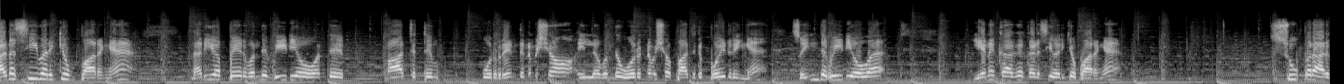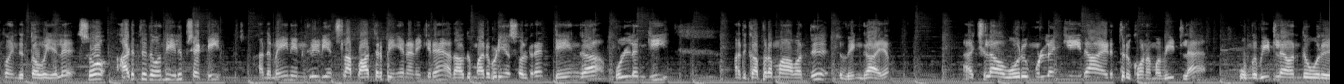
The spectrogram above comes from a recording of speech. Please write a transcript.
கடைசி வரைக்கும் பாருங்கள் நிறைய பேர் வந்து வீடியோ வந்து பார்த்துட்டு ஒரு ரெண்டு நிமிஷம் இல்லை வந்து ஒரு நிமிஷம் பார்த்துட்டு போயிடுறீங்க. ஸோ இந்த வீடியோவை எனக்காக கடைசி வரைக்கும் பாருங்கள் சூப்பராக இருக்கும் இந்த துவையல். ஸோ அடுத்தது வந்து இலிப் சட்டி. அந்த மெயின் இன்க்ரீடியன்ஸ்லாம் பார்த்துருப்பீங்கன்னு நினைக்கிறேன். அதாவது மறுபடியும் சொல்கிறேன் தேங்காய் முள்ளங்கி அதுக்கப்புறமா வந்து வெங்காயம். ஆக்சுவலாக ஒரு முள்ளங்கி தான் எடுத்திருக்கோம் நம்ம வீட்டில் உங்கள் வீட்டில் வந்து ஒரு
